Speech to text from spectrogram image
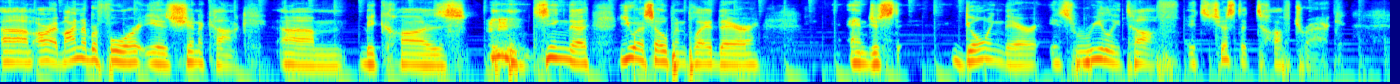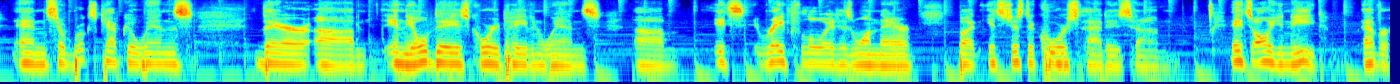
Um, all right, my number four is Shinnecock um, because seeing the U.S. Open played there and just going there, it's really tough. It's just a tough track. And so Brooks Koepka wins there. Um, in the old days, Corey Pavin wins. Um, it's Ray Floyd has won there, but it's just a course that is, um, it's all you need ever.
